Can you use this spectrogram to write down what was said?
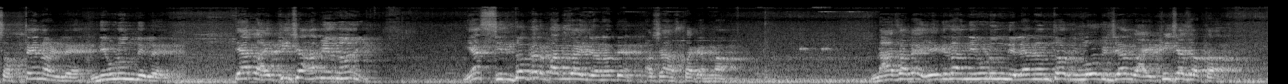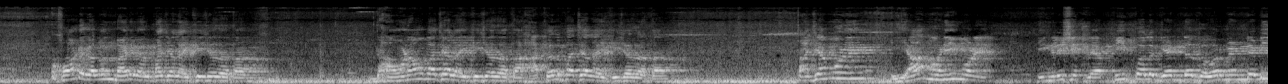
सत्तेन हाडले निवडून दिले त्या लायकीचे आमी न्हय हें सिद्ध करपाक जाय जनतेन अशें आसता केन्ना. नाजाल्यार एकदां निवडून दिल्या नंतर लोक ज्या लायकीचे जाता खोंड घालून भायर घालपाच्या लायकीचे जाता. धांवडावपाच्या लायकीचे जाता. हाकलपाच्या लायकीचे जाता. ताज्यामुळे ह्या म्हणीमुळे इंग्लिशींतल्या people get the government they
